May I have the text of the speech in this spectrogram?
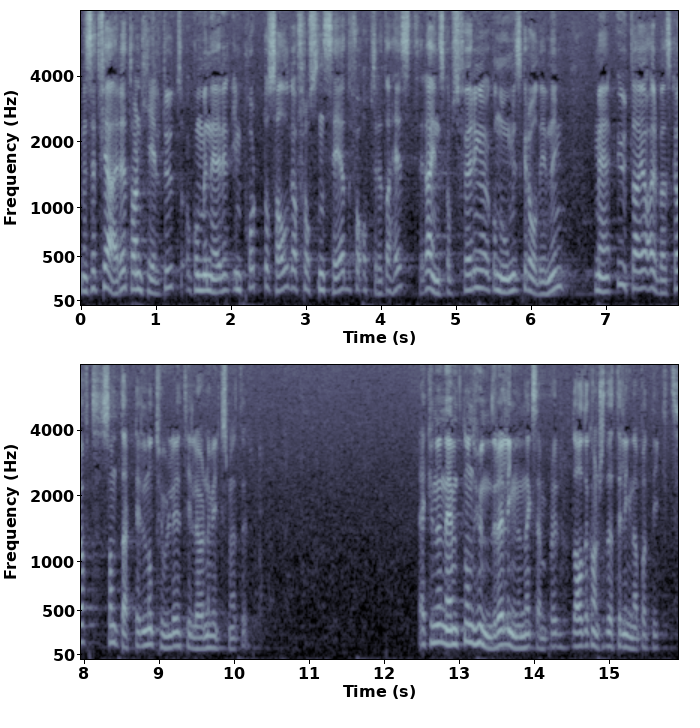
mens et fjerde tar den helt ut og kombinerer import og salg av frossen sæd for oppdrett av hest, regnskapsføring og økonomisk rådgivning med utleie av arbeidskraft samt dertil naturlig tilhørende virksomheter. Jeg kunne nevnt noen hundre lignende eksempler. Da hadde kanskje dette ligna på et dikt.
